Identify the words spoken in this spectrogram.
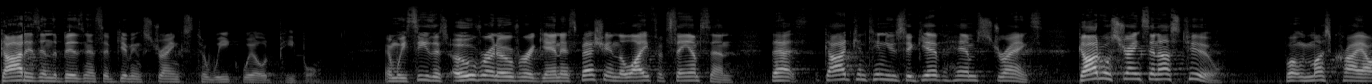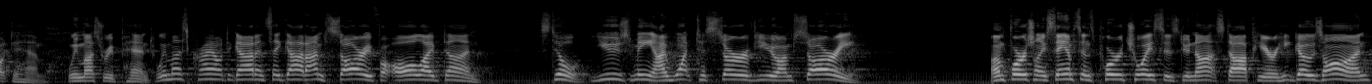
God is in the business of giving strength to weak willed people. And we see this over and over again, especially in the life of Samson, that God continues to give him strength. God will strengthen us too. But we must cry out to Him. We must repent. We must cry out to God and say, God, I'm sorry for all I've done. Still, use me. I want to serve you. I'm sorry. Unfortunately, Samson's poor choices do not stop here. He goes on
